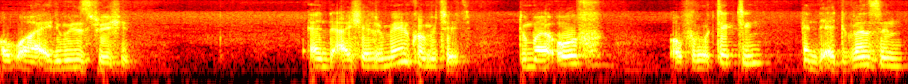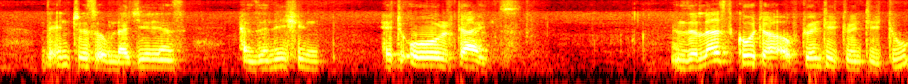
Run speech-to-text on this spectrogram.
of our administration. And I shall remain committed to my oath of protecting and advancing the interests of Nigerians and the nation at all times. In the last quarter of 2022,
